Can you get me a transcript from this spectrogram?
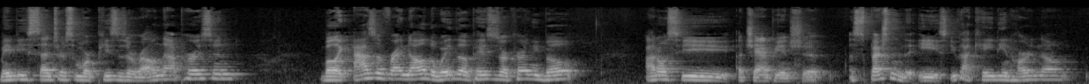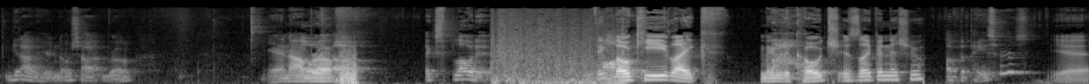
maybe center some more pieces around that person. But like as of right now, the way the Pacers are currently built, I don't see a championship, especially in the East. You got KD and Harden now. Get out of here, no shot, bro. Yeah, nah, Blow bro. it up. Explode it. I think low key like maybe the coach is like an issue. Of the Pacers? Yeah.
